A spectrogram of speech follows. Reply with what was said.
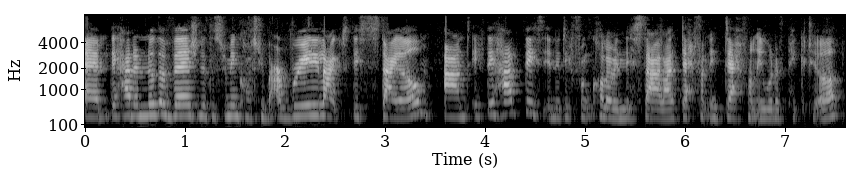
Um, they had another version of the swimming costume, but I really liked this style. And if they had this in a different colour in this style, I definitely, definitely would have picked it up.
